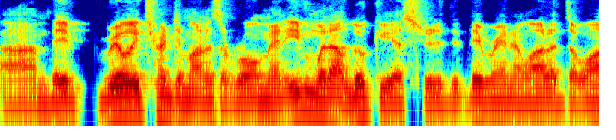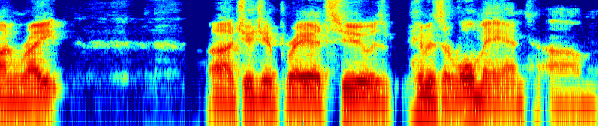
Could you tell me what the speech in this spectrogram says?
Um, they've really turned him on as a roll man. Even without Luka yesterday, they ran a lot of Delon Wright, uh, JJ Barea too, as him as a roll man, um,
